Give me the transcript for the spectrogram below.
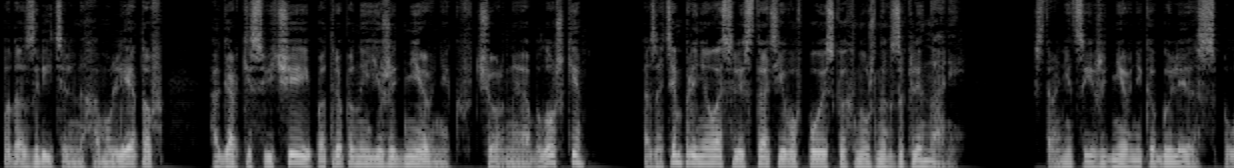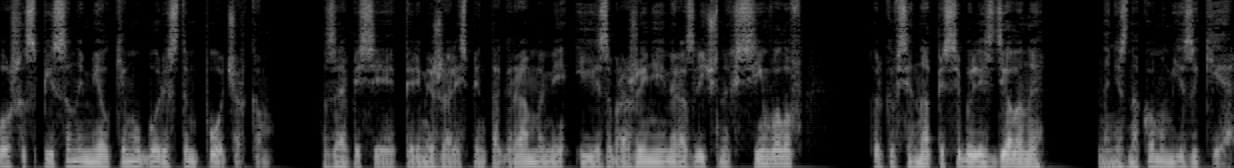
подозрительных амулетов, огарки свечей и потрепанный ежедневник в черной обложке, а затем принялась листать его в поисках нужных заклинаний. Страницы ежедневника были сплошь исписаны мелким убористым почерком. Записи перемежались пентаграммами и изображениями различных символов, только все надписи были сделаны на незнакомом языке.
